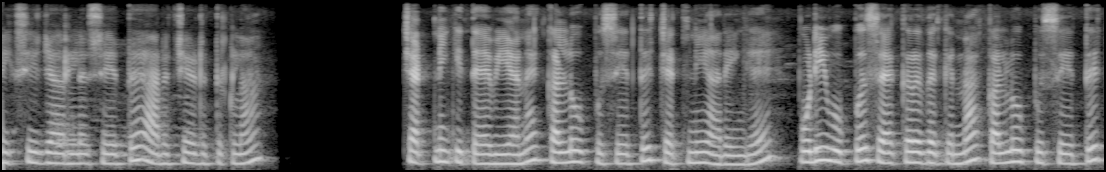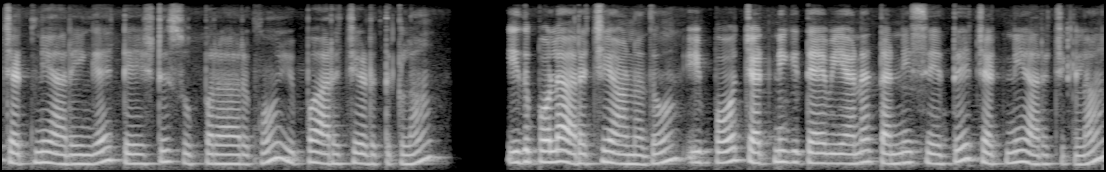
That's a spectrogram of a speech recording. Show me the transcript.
மிக்சி ஜாரில் சேர்த்து அரைச்சி எடுத்துக்கலாம். சட்னிக்கு தேவையான கல் உப்பு சேர்த்து சட்னி அரைங்க. பொடி உப்பு சேர்க்குறதுக்குன்னா கல் உப்பு சேர்த்து சட்னி அரைங்க. டேஸ்ட்டு சூப்பராக இருக்கும். இப்போ அரைச்சி எடுத்துக்கலாம். இது போல் அரைச்சி ஆனதும் இப்போது சட்னிக்கு தேவையான தண்ணி சேர்த்து சட்னி அரைச்சிக்கலாம்.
